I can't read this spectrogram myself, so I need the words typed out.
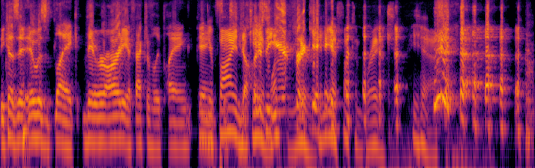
because it, it was like they were already effectively playing And paying you're buying the $60 game a year for year. a Give me a fucking break. Yeah.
